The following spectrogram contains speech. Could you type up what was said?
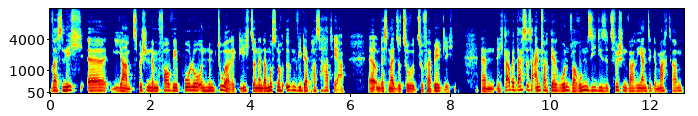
was nicht äh, ja zwischen einem VW Polo und einem Touareg liegt, sondern da muss noch irgendwie der Passat her, äh, um das mal so zu, zu verbildlichen. Ähm, ich glaube, das ist einfach der Grund, warum sie diese Zwischenvariante gemacht haben,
